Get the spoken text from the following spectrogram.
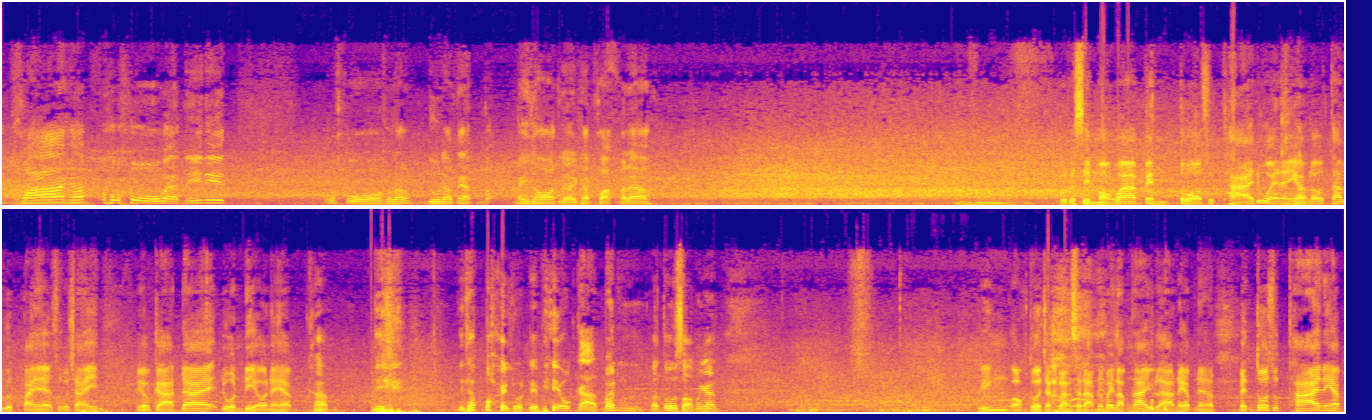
นคว้าครับ โอ้โหแบบนี้นี่โอ้โหแล้วดูแล้วเนี่ยไม่รอดเลยครับควักมาแล้ว ผู้ตัดสินมองว่าเป็นตัวสุดท้ายด้วยนะคครัรับบแล้วถ้าหลุดไปเนี่ยสุภชัยมีโอกาสได้ดวลเดี่ยวนะครับครับนี่นี่ถ้าปล่อยหลุดเนี่ยมีโอกาสเบิ้ลประตูสองเหมือนกันวิ่งออกตัวจากกลางสนามนั้นไม่ล้ำหน้าอยู่แล้วนะครับนะครับ เป็นตัวสุดท้ายนะครับ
